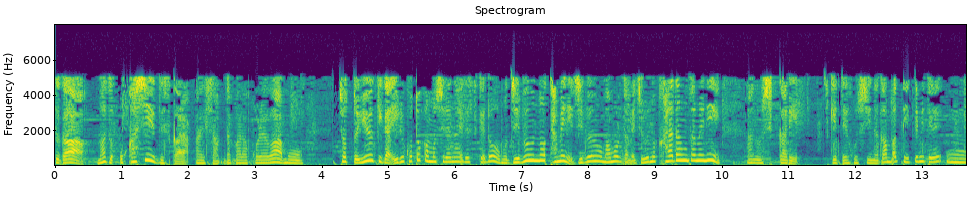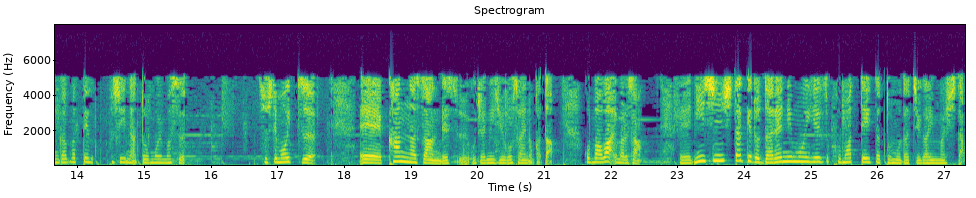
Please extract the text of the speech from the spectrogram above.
実がまずおかしいですから、愛さん。だからこれはもう、ちょっと勇気がいることかもしれないですけど、もう自分のために、自分を守るため、自分の体のために、あの、しっかりつけてほしいな。頑張って言ってみて。うん、頑張ってほしいなと思います。そしてもう一つ、えー、カンナさんです。こちら25歳の方。こんばんは、今るさん。えー、妊娠したけど誰にも言えず困っていた友達がいました。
